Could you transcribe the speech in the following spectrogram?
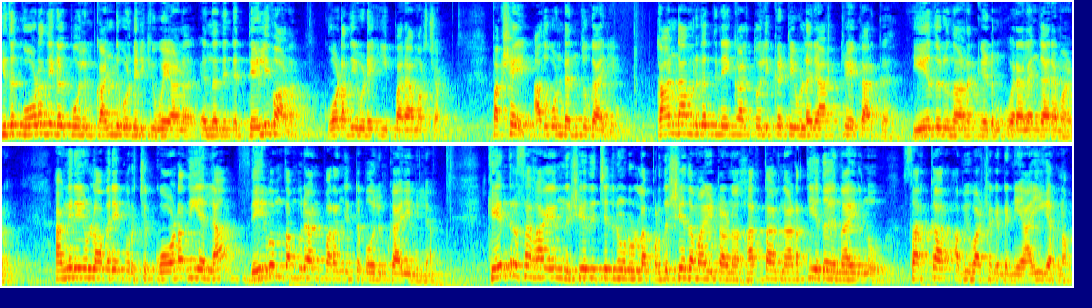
ഇത് കോടതികൾ പോലും കണ്ടുകൊണ്ടിരിക്കുകയാണ് എന്നതിന്റെ തെളിവാണ് കോടതിയുടെ ഈ പരാമർശം. പക്ഷേ അതുകൊണ്ട് എന്തു കാര്യം? കാണ്ടാമൃഗത്തിനേക്കാൾ തൊലിക്കട്ടിയുള്ള രാഷ്ട്രീയക്കാർക്ക് ഏതൊരു നാണക്കേടും ഒരലങ്കാരമാണ്. അങ്ങനെയുള്ള അവരെക്കുറിച്ച് കോടതിയല്ല ദൈവം തമ്പുരാൻ പറഞ്ഞിട്ട് പോലും കാര്യമില്ല. കേന്ദ്ര സഹായം നിഷേധിച്ചതിനോടുള്ള പ്രതിഷേധമായിട്ടാണ് ഹർത്താൽ നടത്തിയത് എന്നായിരുന്നു സർക്കാർ അഭിഭാഷകന്റെ ന്യായീകരണം.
